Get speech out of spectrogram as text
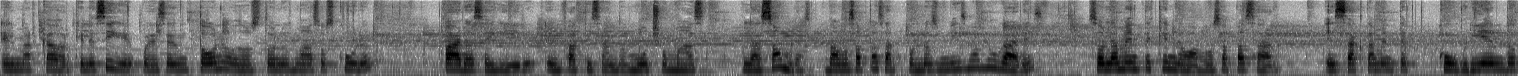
el marcador que le sigue, puede ser un tono o dos tonos más oscuros para seguir enfatizando mucho más las sombras. Vamos a pasar por los mismos lugares, solamente que no vamos a pasar exactamente cubriendo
